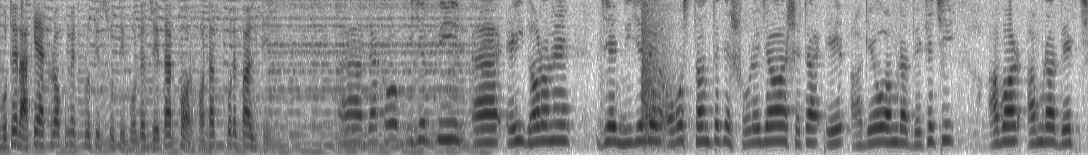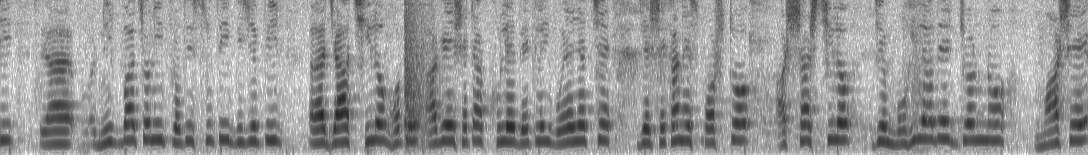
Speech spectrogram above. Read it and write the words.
ভোটের আগে এক রকমের প্রতিশ্রুতি, ভোটে জেতার পর হঠাৎ করে পাল্টি। দেখো, বিজেপির এই ধরনের যে নিজেদের অবস্থান থেকে সরে যাওয়া, সেটা এর আগেও আমরা দেখেছি, আবার আমরা দেখছি নির্বাচনী প্রতিশ্রুতি বিজেপির যা ছিল ভোটের আগে, সেটা খুলে দেখলেই বোঝা যাচ্ছে যে সেখানে স্পষ্ট আশ্বাস ছিল যে মহিলাদের জন্য মাসে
